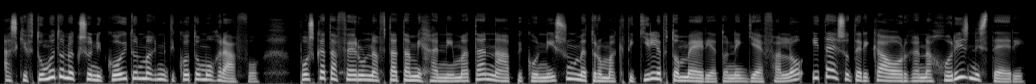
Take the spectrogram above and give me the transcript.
Ας σκεφτούμε τον αξονικό ή τον μαγνητικό τομογράφο. Πώς καταφέρουν αυτά τα μηχανήματα να απεικονίσουν με τρομακτική λεπτομέρεια τον εγκέφαλο ή τα εσωτερικά όργανα χωρίς νηστέρι.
